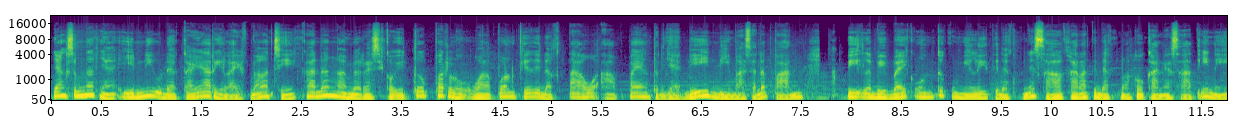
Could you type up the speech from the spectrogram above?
Yang sebenarnya ini udah kayak real life banget sih, kadang ngambil resiko itu perlu walaupun kita tidak tahu apa yang terjadi di masa depan, tapi lebih baik untuk memilih tidak menyesal karena tidak melakukannya saat ini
